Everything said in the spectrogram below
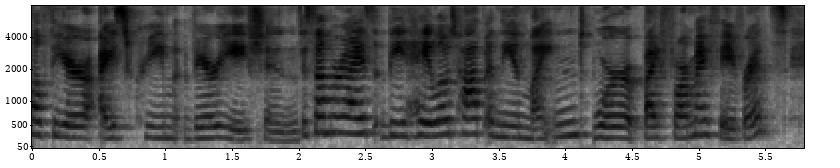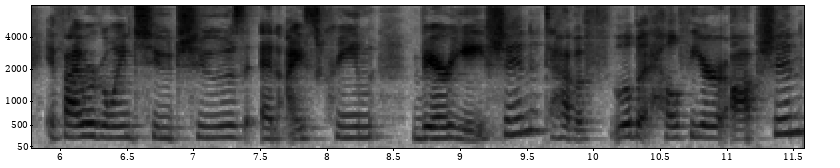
healthier ice cream variations. To summarize, the Halo Top and the Enlightened were by far my favorites. If I were going to choose an ice cream variation to have a little bit healthier option,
